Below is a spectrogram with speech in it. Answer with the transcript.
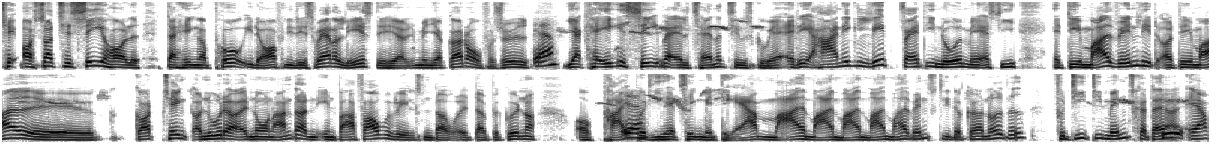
til, og så til C-holdet, der hænger på i det offentlige. Det er svært at læse det her, men jeg gør dog forsøget. Ja. Jeg kan ikke se, hvad alternativet skulle være. Er det, har han ikke lidt fat i noget med at sige, at det er meget venligt, og det er meget øh, godt tænkt, og nu er der nogle andre end bare fagbevægelsen, der, der begynder at pege ja. på de her ting, men det er meget, meget, meget, meget, meget vanskeligt at gøre noget ved, fordi de mennesker, der det... er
